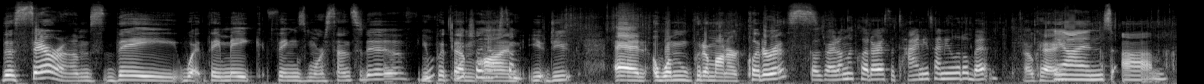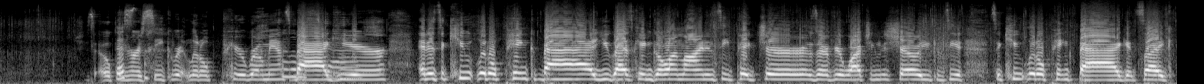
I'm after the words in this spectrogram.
the serums, they what they make things more sensitive. You put them on. some. You do. You, and a woman put them on her clitoris. Goes right on the clitoris, a tiny, tiny little bit. Okay. And um, She's opened her secret little pure romance little bag stash. here. And it's a cute little pink bag. You guys can go online and see pictures, or if you're watching the show, you can see it. It's a cute little pink bag. It's like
